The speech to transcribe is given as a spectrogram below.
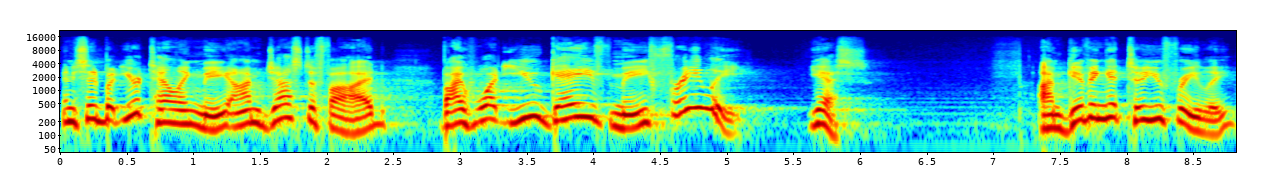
And he said, But you're telling me I'm justified by what you gave me freely. Yes, I'm giving it to you freely,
